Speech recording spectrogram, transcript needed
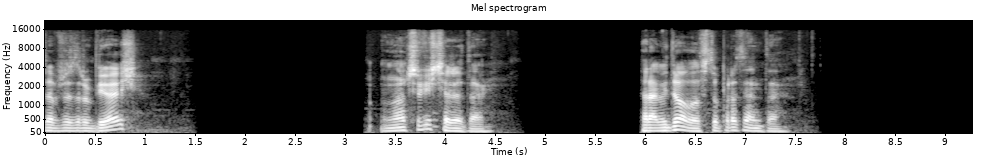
Czy dobrze zrobiłeś? No oczywiście, że tak. Prawidłowo, w 100%.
